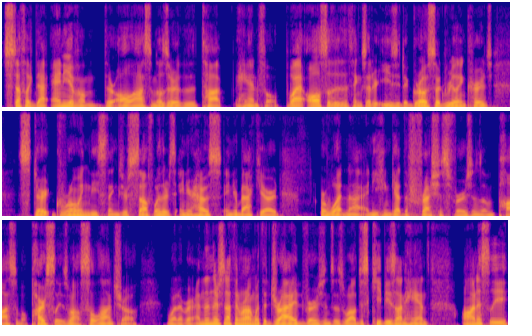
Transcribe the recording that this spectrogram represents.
stuff like that. Any of them, they're all awesome. Those are the top handful. But also, they're the things that are easy to grow. So, I'd really encourage start growing these things yourself, whether it's in your house, in your backyard, or whatnot, and you can get the freshest versions of them possible. Parsley as well, cilantro, whatever. And then there's nothing wrong with the dried versions as well. Just keep these on hand. Honestly,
